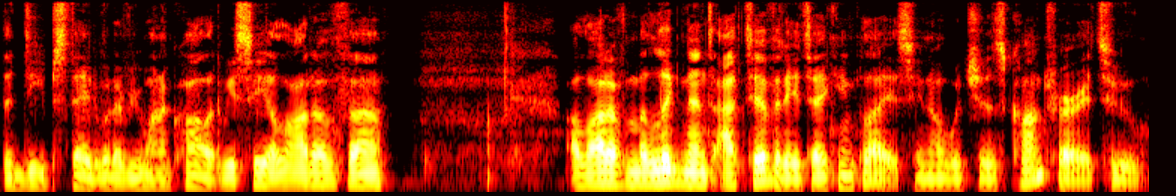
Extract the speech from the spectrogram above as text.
the deep state, whatever you want to call it. We see a lot of uh, a lot of malignant activity taking place, you know, which is contrary to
